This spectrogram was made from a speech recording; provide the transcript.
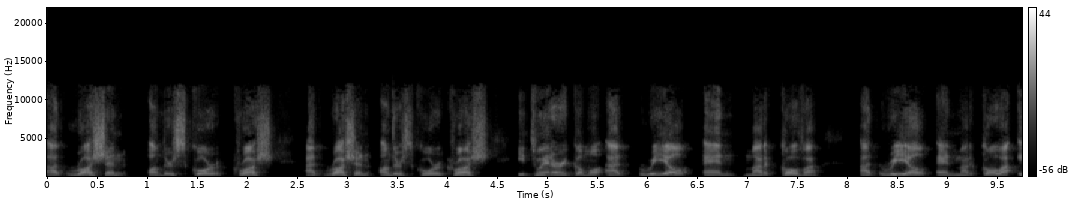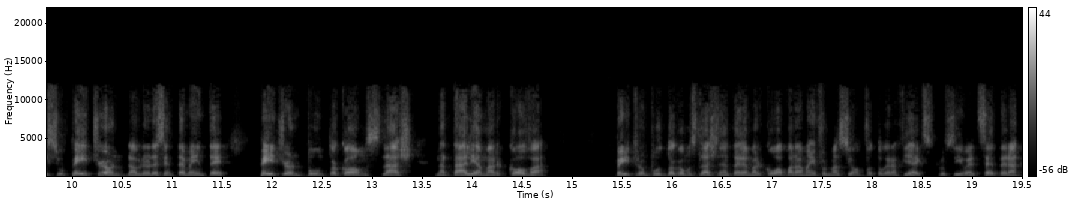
at Russian underscore crush, at Russian underscore crush, y Twitter como at Real and Markova, at Real and Markova, y su Patreon, la abrió recientemente, patreon.com slash Natalia Markova patreon.com slash Natalia Marcova para más información, fotografías exclusivas, etcétera.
